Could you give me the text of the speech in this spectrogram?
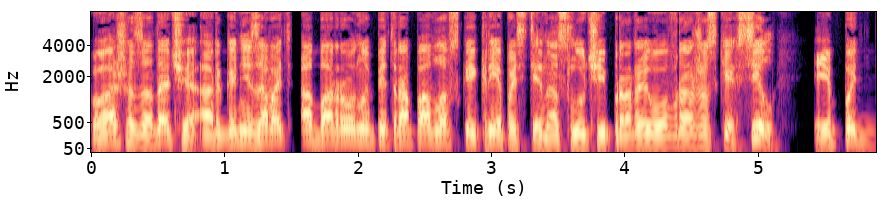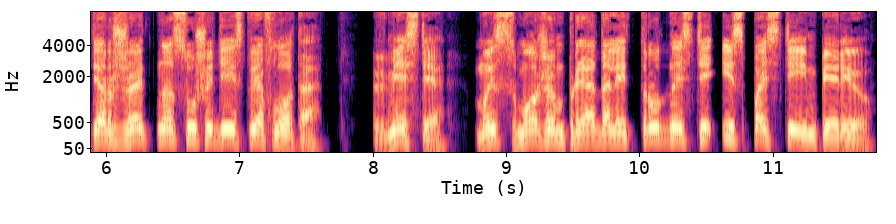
ваша задача — организовать оборону Петропавловской крепости на случай прорыва вражеских сил и поддержать на суше действия флота. Вместе мы сможем преодолеть трудности и спасти империю».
